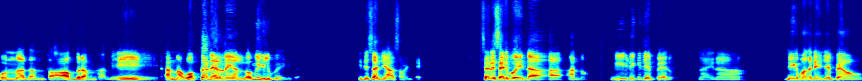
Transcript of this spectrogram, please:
ఉన్నదంతా బ్రహ్మమే అన్న ఒక్క నిర్ణయంలో మిగిలిపోయాడు ఇది సన్యాసం అంటే. సరే సరిపోయిందా? అన్నాం. వీడికి చెప్పారు. నాయనా నీకు మొదట ఏం చెప్పాం?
